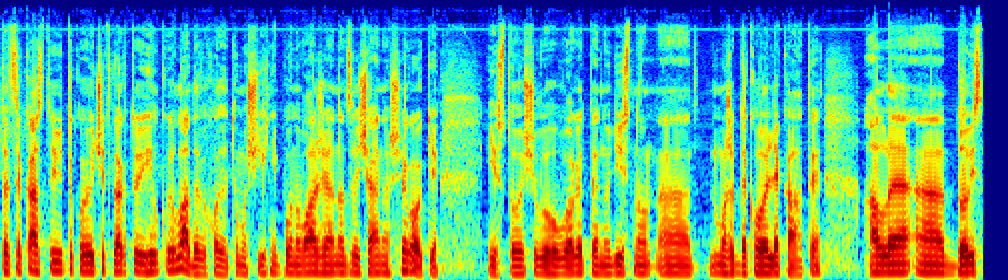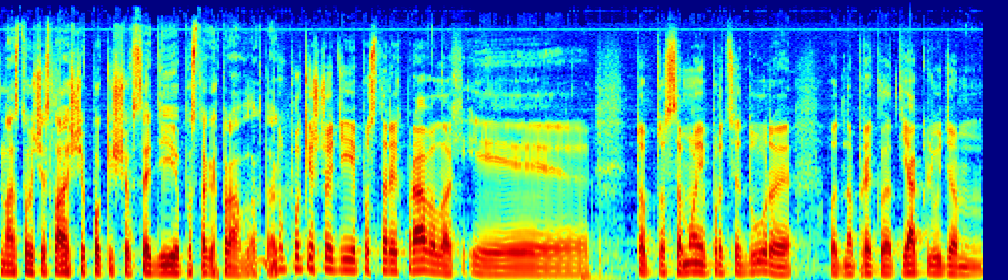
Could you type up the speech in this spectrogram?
ТЦК стають такою четвертою гілкою влади виходить, тому що їхні повноваження надзвичайно широкі. І з того, що ви говорите, ну дійсно е, може декого лякати. Але е, до 18 числа ще поки що все діє по старих правилах. Так Ну, поки що діє по старих правилах, і тобто самої процедури, от, наприклад, як людям,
